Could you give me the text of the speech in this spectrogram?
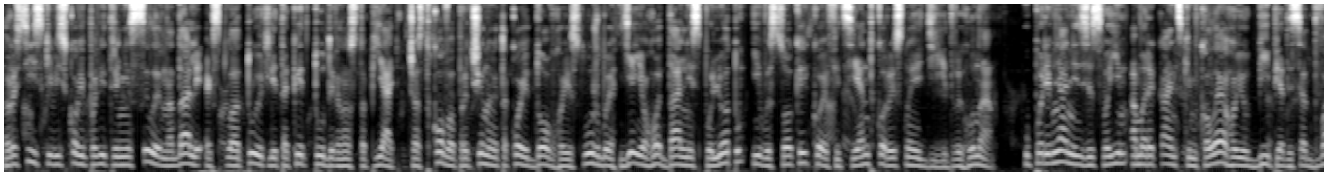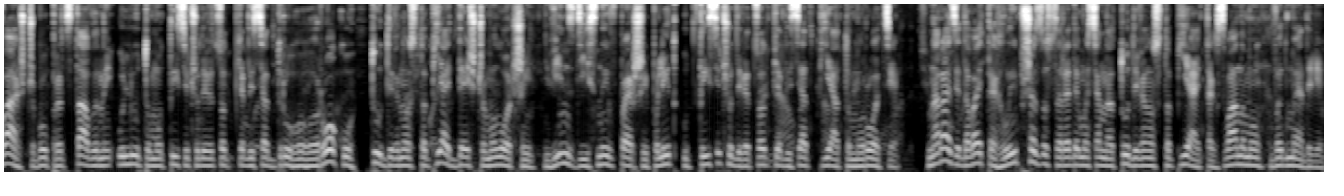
Російські військові повітряні сили надалі експлуатують літаки Ту-95. Частково причиною такої довгої служби є його дальність польоту і високий коефіцієнт корисної дії двигуна. У порівнянні зі своїм американським колегою Бі-52, що був представлений у лютому 1952 року, Ту-95 дещо молодший. Він здійснив перший політ у 1955 році. Наразі давайте глибше зосередимося на Ту-95, так званому ведмедеві.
